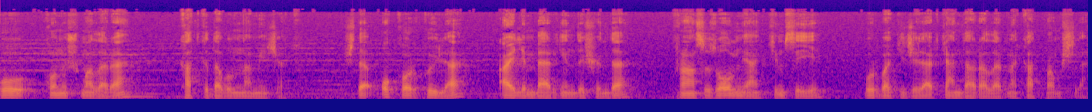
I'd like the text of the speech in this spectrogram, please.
bu konuşmalara katkıda bulunamayacak. İşte o korkuyla Eilenberg'in dışında Fransız olmayan kimseyi Burbakiciler kendi aralarına katmamışlar.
